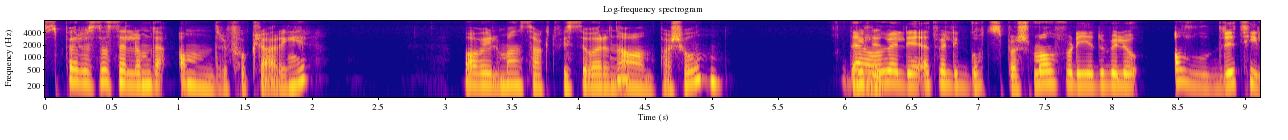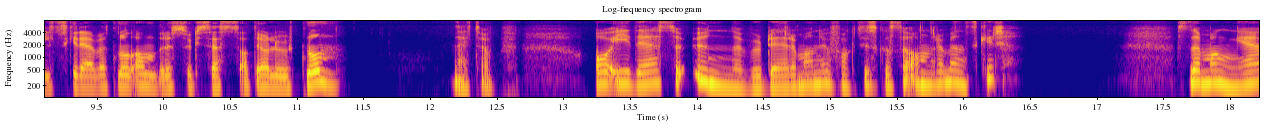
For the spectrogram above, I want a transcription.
Spørre seg selv om det er andre forklaringer. Hva ville man sagt hvis det var en annen person? Det er veldig, et veldig godt spørsmål, fordi du ville jo aldri tilskrevet noen andres suksess at de har lurt noen. Nettopp. Og i det så undervurderer man jo faktisk også andre mennesker. Så det er mange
